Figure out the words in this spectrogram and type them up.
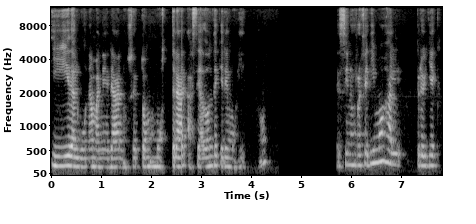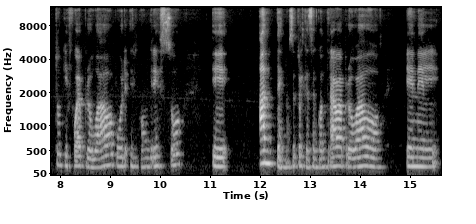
y de alguna manera, ¿no es cierto?, mostrar hacia dónde queremos ir. ¿no? Si nos referimos al proyecto que fue aprobado por el Congreso eh, antes, ¿no es cierto?, el que se encontraba aprobado en, el,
